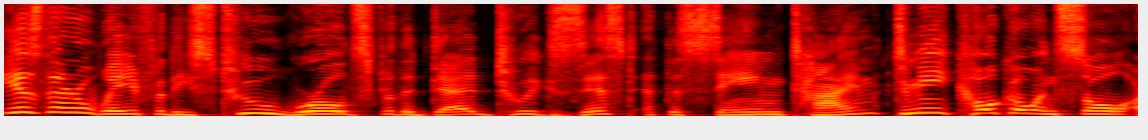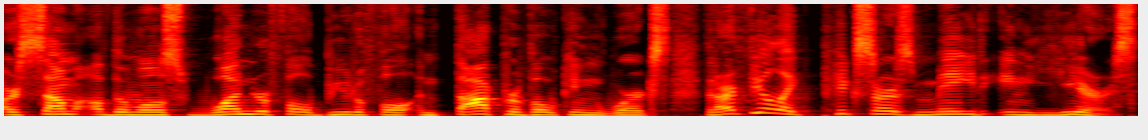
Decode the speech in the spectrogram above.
is there a way for these two worlds for the dead to exist at the same time? To me, Coco and Soul are some of the most wonderful, beautiful, and thought provoking works that I feel like Pixar's made in years.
